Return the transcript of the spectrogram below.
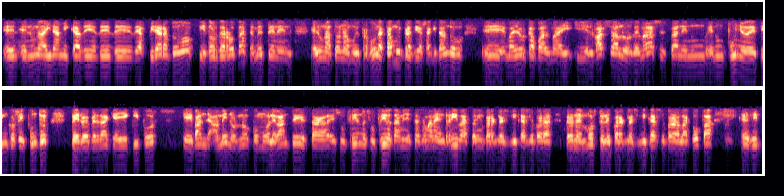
en, en una dinámica de, de, aspirar a todo, y dos derrotas te meten en, en una zona muy profunda. Está muy preciosa, quitando eh, Mallorca Palma y, el Barça, los demás están en un, en un puño de cinco o seis puntos, pero es verdad que hay equipos que van a menos, ¿no? Como Levante está eh, sufriendo, sufrido también esta semana en Rivas también para clasificarse para, perdón, en Móstoles para clasificarse para la Copa. Es decir,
